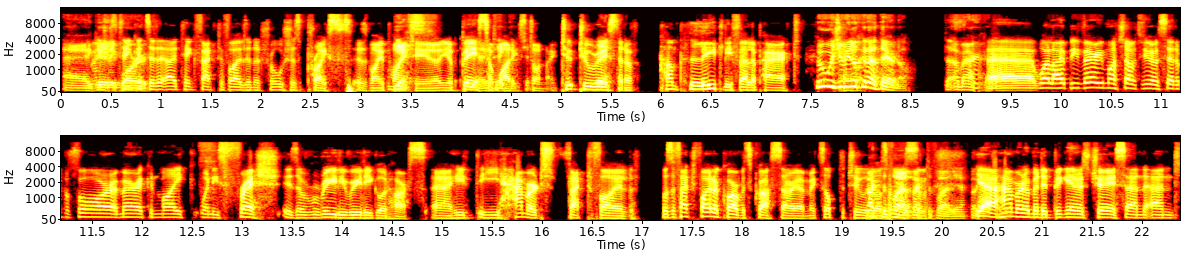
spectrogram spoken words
Uh, I think it's a, I think Fact To File's an atrocious price, is my point. Yes. You know, you're Yeah, based I on what he's done. Like two two races that have completely fell apart. Who would you be uh, looking at there though? The American. Uh, well, I'd be very much of the view. I've said it before. American Mike, when he's fresh, is a really, really good horse. Uh, he he hammered Fact To File. Was it Fact To File or Corbett's Cross? Sorry, I mix up the two back of those. file, horses. back to file. Yeah. back yeah, hammered him in the beginner's chase, and and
